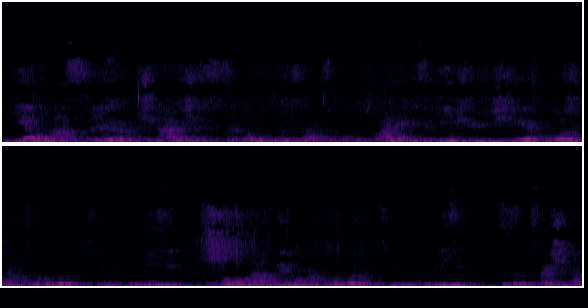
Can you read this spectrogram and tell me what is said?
є у нас, е, починаючи з закону про місцеве самоврядування і закінчуючи положенням про роботу постійних комісій, головна вимога до роботи постійних комісій це забезпечення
